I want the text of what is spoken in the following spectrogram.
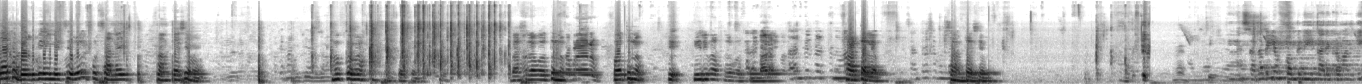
నాకు దొడ్డు బియ్యం ఇచ్చారు ఇప్పుడు సన్నయ్య సంతోషమే. ముక్క సంతోషం బస్సులో పోతున్నాం. పోతున్నాం. తిరిగి బస్సులో పోతున్నాం. కడతలేం. సంతోషం. ఈ సన్నబియ్యం పంపిణీ కార్యక్రమానికి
